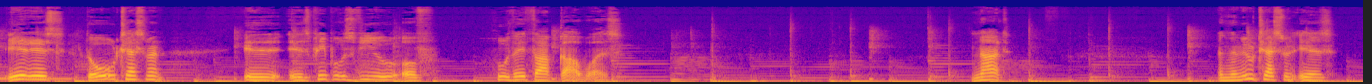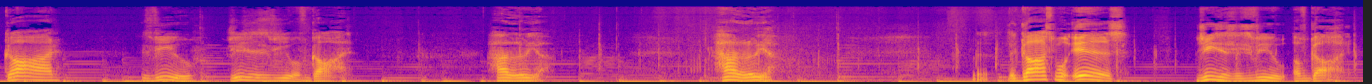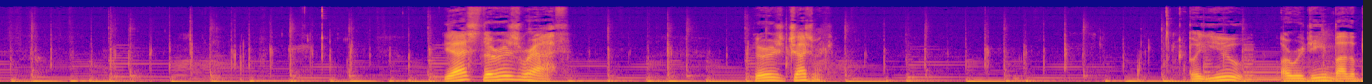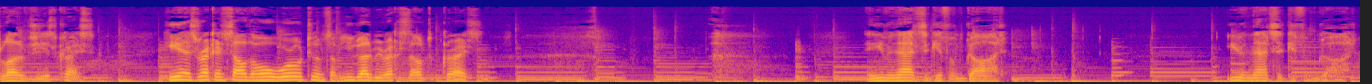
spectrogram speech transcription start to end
It is the Old Testament is, is people's view of who they thought God was. Not and the New Testament is God's view Jesus' view of God. Hallelujah. Hallelujah. The gospel is Jesus' view of God. Yes, there is wrath. There is judgment. But you are redeemed by the blood of Jesus Christ. He has reconciled the whole world to himself. You got to be reconciled to Christ. And even that's a gift from God. Even that's a gift from God.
